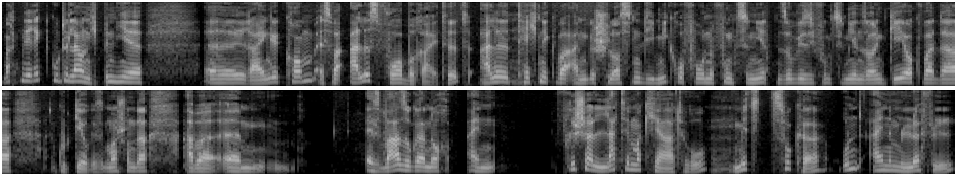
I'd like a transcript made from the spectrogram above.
macht mir direkt gute Laune. Ich bin hier äh, reingekommen, es war alles vorbereitet, alle Technik war angeschlossen, die Mikrofone funktionierten so, wie sie funktionieren sollen. Georg war da, gut, Georg ist immer schon da, aber ähm, es war sogar noch ein frischer Latte Macchiato mit Zucker und einem Löffel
